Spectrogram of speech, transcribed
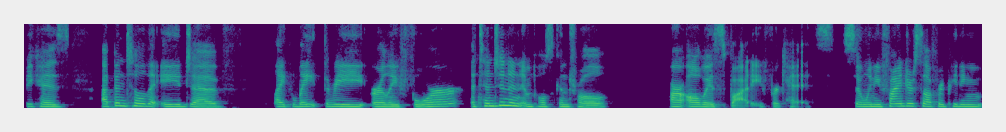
because up until the age of like late three, early four, attention and impulse control are always spotty for kids. So when you find yourself repeating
